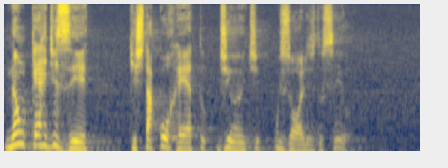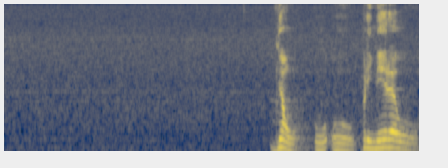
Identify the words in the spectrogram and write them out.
não quer dizer que está correto diante os olhos do Senhor. Não, o, o primeiro é o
